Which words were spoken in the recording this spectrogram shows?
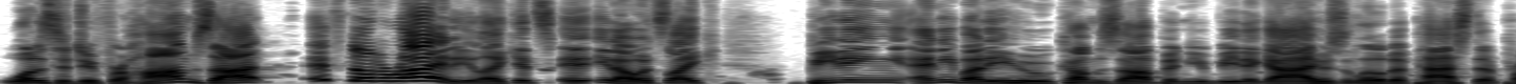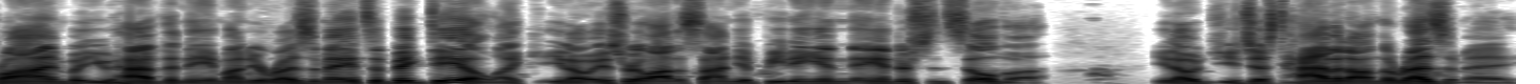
what does it do for Khamzat? It's notoriety. Like it's it, you know, it's like beating anybody who comes up and you beat a guy who's a little bit past their prime, but you have the name on your resume, it's a big deal. Like, you know, Israel Adesanya beating in Anderson Silva. You know, you just have it on the resume.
